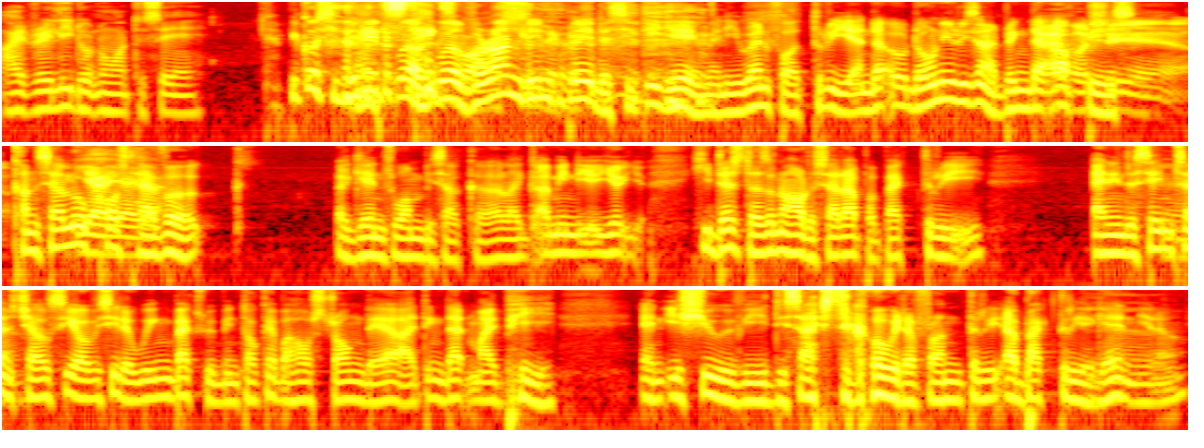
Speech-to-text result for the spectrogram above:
I really don't know what to say. Because he did it well. Thanks Well, Varane didn't the play the City game and he went for three. And the, the only reason I bring that Yeah, up is three, yeah. Cancelo Yeah, caused yeah, yeah. havoc against Wan Bissaka. Like I mean, you, you, he just doesn't know how to set up a back three. And in the same sense, Chelsea obviously the wing backs we've been talking about how strong they are. I think that might be an issue if he decides to go with a front three, a back three again. You know.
